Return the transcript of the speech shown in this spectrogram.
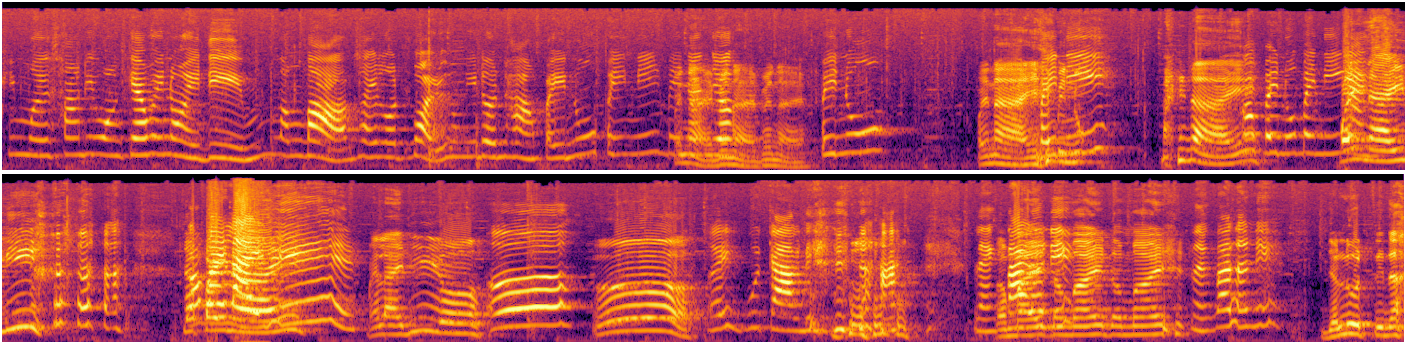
พี่เมย์สร้างที่วางแก้วให้หน่อยดิมลำบากใช้รถบ่อยด้วยช่วงนี้เดินทางไปนู่นไปนี่ไปไปไหนนั่นไปเยอะไหนไปไหน ไปนู่นไปไหนไปนู่นี้ไปไหน ก็ไปนู่นไปนี่ไปงไหนนี่ จะก็ไปไหนลายที่ไปไหนที่อยู่เออ เออ เฮ้ยพูดกลางดิ แหลงทำใต้ไมแล้วดิทำไมทำไม แหลงใต้แล้วนี่อย่าหลุดสินะ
